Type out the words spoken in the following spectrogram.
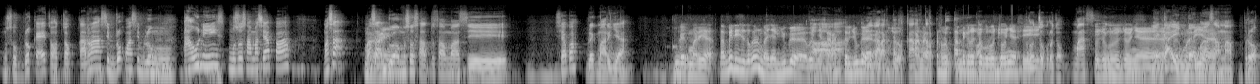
musuh Brook kayak cocok karena si Brook masih belum Hmm. tahu nih musuh sama siapa. Masa masa Makanya. dua musuh satu sama si siapa? Black Maria. Black Maria. Tapi di situ kan banyak juga, banyak Ah, karakter juga. banyak situ, karakter. Karakter Anak- pendukung Tapi kerucuk-kerucuknya sih. Kerucuk-kerucuk masih Kerucuk-kerucuknya ya Black imbang lah sama Brock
